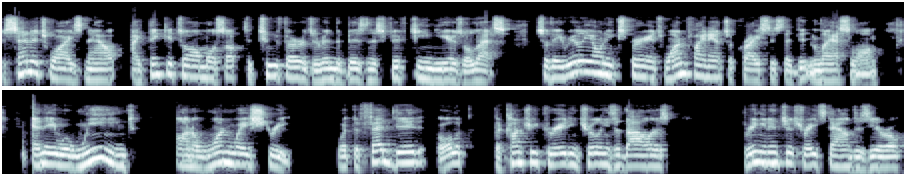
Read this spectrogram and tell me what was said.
percentage wise now, I think it's almost up to two thirds are in the business 15 years or less. So they really only experienced one financial crisis that didn't last long. And they were weaned on a one way street. What the Fed did, all the the country creating trillions of dollars, bringing interest rates down to zero,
